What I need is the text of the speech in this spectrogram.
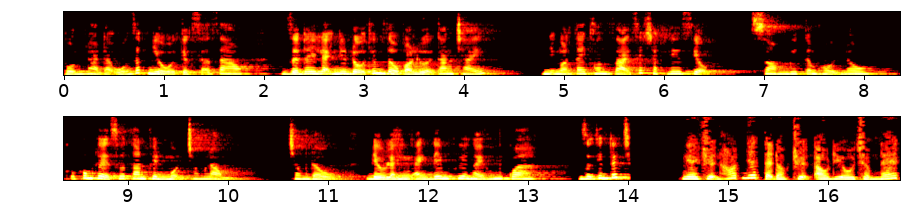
Vốn là đã uống rất nhiều ở tiệc xã giao giờ đây lại như đổ thêm dầu vào lửa tang cháy. Những ngón tay thon dài siết chặt ly rượu, xoa mi tâm hồi lâu, cũng không thể xua tan phiền muộn trong lòng. Trong đầu, đều là hình ảnh đêm khuya ngày hôm qua. Dự thiên tuyết nghe chuyện hot nhất tại đọc truyện audio net.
